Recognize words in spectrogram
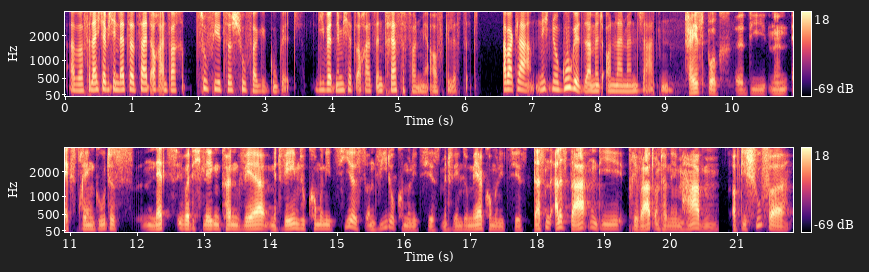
Aber vielleicht habe ich in letzter Zeit auch einfach zu viel zur Schufa gegoogelt. Die wird nämlich jetzt auch als Interesse von mir aufgelistet. Aber klar, nicht nur Google sammelt online meine Daten. Facebook, äh, die ein extrem gutes Netz über dich legen können, wer mit wem du kommunizierst und wie du kommunizierst, mit wem du mehr kommunizierst. Das sind alles Daten, die Privatunternehmen haben. Ob die Schufa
